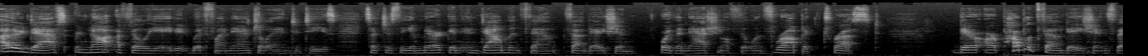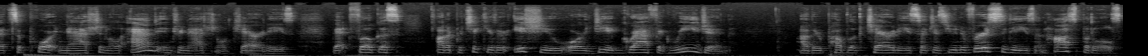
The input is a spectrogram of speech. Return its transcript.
Other DAFs are not affiliated with financial entities such as the American Endowment Foundation or the National Philanthropic Trust. There are public foundations that support national and international charities that focus on a particular issue or geographic region other public charities, such as universities and hospitals,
